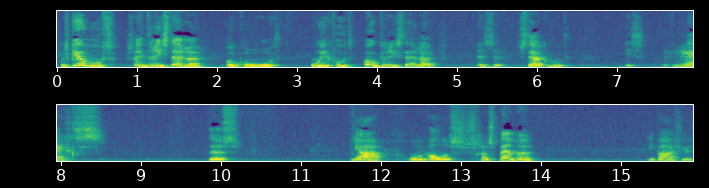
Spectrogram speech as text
Zijn skill moves zijn 3 sterren, ook gewoon goed. Weak ook 3 sterren. En zijn sterke voet is rechts. Dus ja, gewoon alles gaan spammen. Die paasjes.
